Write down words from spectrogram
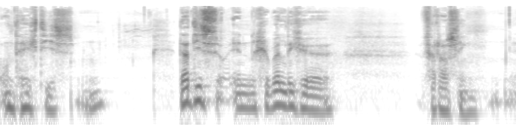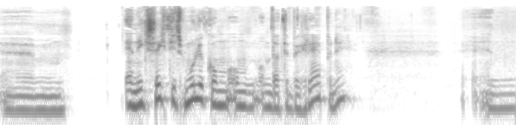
onthecht is. Dat is een geweldige verrassing. Um, en ik zeg, het is moeilijk om, om, om dat te begrijpen. Hè? En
